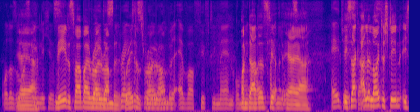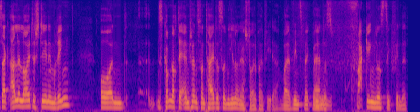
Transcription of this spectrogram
Oder sowas Ja, ja. ähnliches. Nee, das war bei Royal Greatest- Rumble. Greatest, Royal Rumble, ever, 50 Man. Oh Und da Gott, das hier, ja, ja. AJ Ich sag, alle Styles. Leute stehen, ich sag, alle Leute stehen im Ring und es kommt noch der Entrance von Titus O'Neill und er stolpert wieder, weil Vince Mhm. McMahon das fucking lustig findet.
